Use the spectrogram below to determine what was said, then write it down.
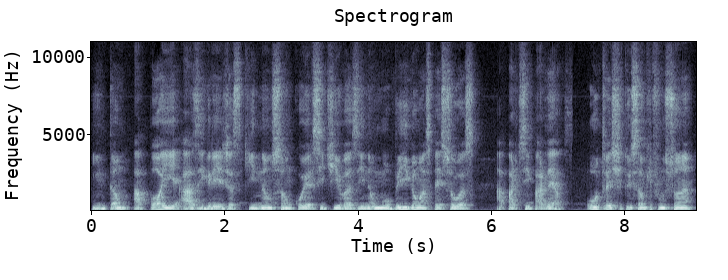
Então, apoie as igrejas que não são coercitivas e não obrigam as pessoas a participar delas. Outra instituição que funciona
